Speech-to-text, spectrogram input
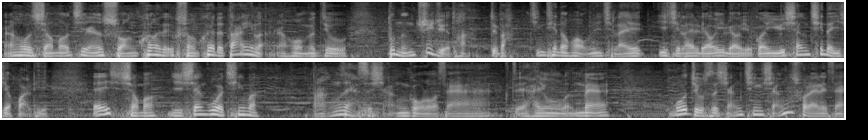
然后小毛既然爽快的爽快的答应了，然后我们就不能拒绝他，对吧？今天的话，我们一起来一起来聊一聊有关于相亲的一些话题。哎，小毛，你相过亲吗？当然是相过了噻，这还用问吗？我就是相亲相出来的噻。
